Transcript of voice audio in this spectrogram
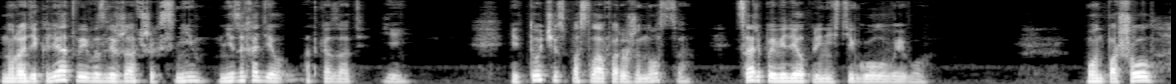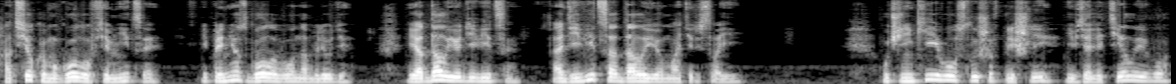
но ради клятвы и возлежавших с ним не захотел отказать ей. И тотчас, послав оруженосца, царь повелел принести голову его. Он пошел, отсек ему голову в темнице и принес голову на блюде, и отдал ее девице, а девица отдал ее матери своей. Ученики его, услышав, пришли и взяли тело его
